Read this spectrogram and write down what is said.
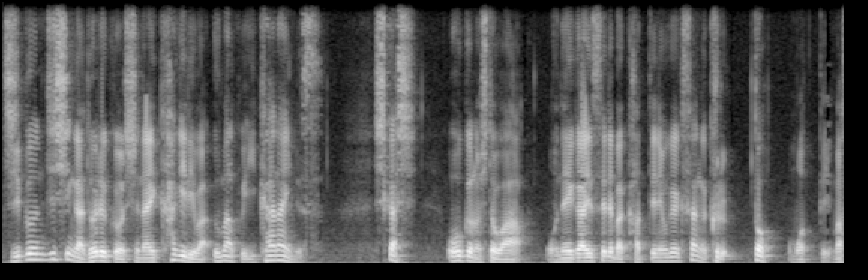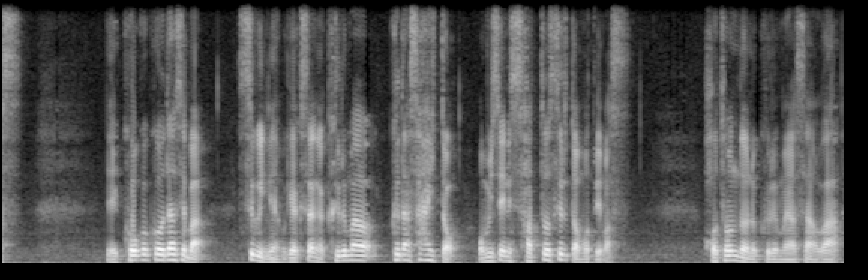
自分自身が努力をしない限りはうまくいかないんです。しかし多くの人はお願いすれば勝手にお客さんが来ると思っています。で広告を出せばすぐにねお客さんが車をくださいとお店に殺到すると思っています。ほとんどの車屋さんは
